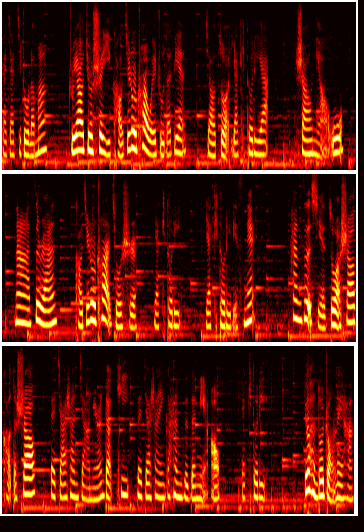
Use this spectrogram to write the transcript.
大家记住了吗？主要就是以烤鸡肉串为主的店，叫做 yakitori 烧鸟屋。那自然烤鸡肉串就是 yakitori yakitori desne。汉字写作“烧烤”的“烧”，再加上假名的 k 再加上一个汉字的“鸟 ”，yakitori 有很多种类哈。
